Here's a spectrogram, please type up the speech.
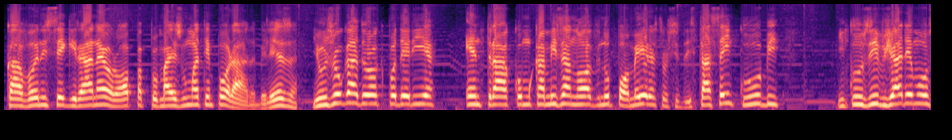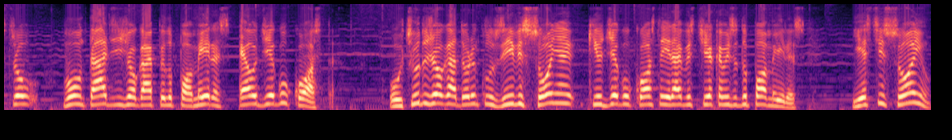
Cavani seguirá na Europa por mais uma temporada, beleza? E um jogador que poderia entrar como camisa 9 no Palmeiras, torcida, está sem clube, inclusive já demonstrou vontade de jogar pelo Palmeiras é o Diego Costa. O tio do jogador, inclusive, sonha que o Diego Costa irá vestir a camisa do Palmeiras. E este sonho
